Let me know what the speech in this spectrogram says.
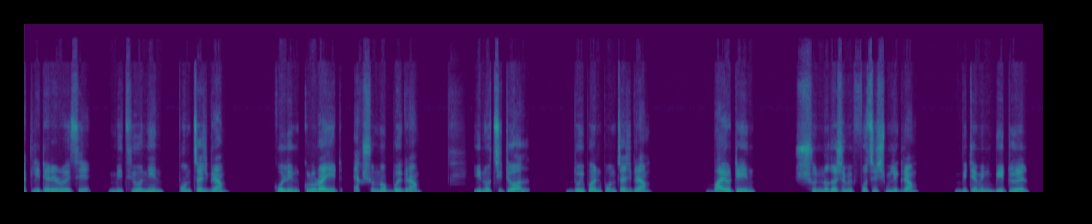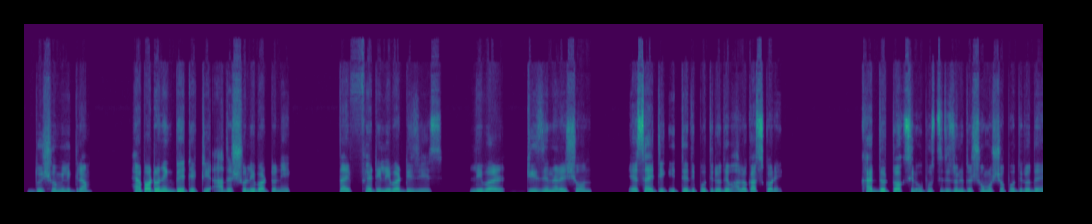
এক লিটারে রয়েছে, মিথিওনিন পঞ্চাশ গ্রাম। কোলিন ক্লোরাইড একশো নব্বই গ্রাম, ইনোচিটল দুই পয়েন্ট পঞ্চাশ গ্রাম, বায়োটিন শূন্য দশমিক পঁচিশ মিলিগ্রাম, ভিটামিন বি টুয়েলভ দুইশো মিলিগ্রাম। হ্যাপাটনিক ভেট একটি আদর্শ লিভার টনিক, তাই fatty liver disease, liver degeneration ascitic ইত্যাদি প্রতিরোধে ভালো কাজ করে। খাদ্য টক্সিন উপস্থিতিজনিত সমস্যা প্রতিরোধে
